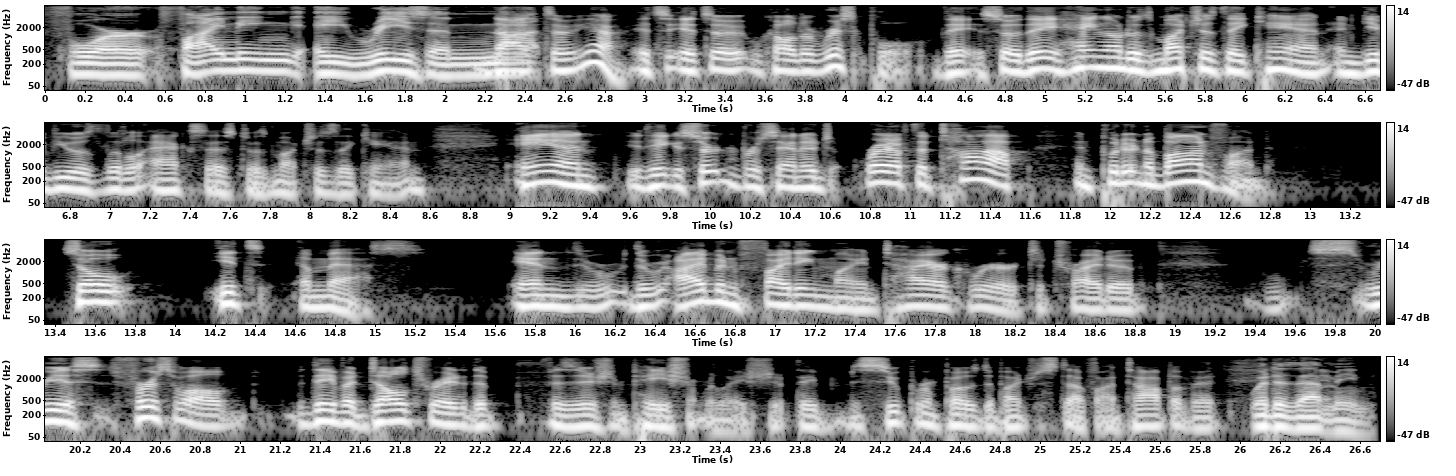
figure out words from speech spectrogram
for finding a reason not not, to yeah it's it's a called a risk pool. They so they hang out as much as they can and give you as little access to as much as they can. And they take a certain percentage right off the top and put it in a bond fund. So it's a mess. And the, the, i've been fighting my entire career to try to first of all they've adulterated the physician patient relationship they've superimposed a bunch of stuff on top of it what does that mean?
